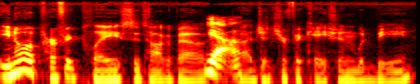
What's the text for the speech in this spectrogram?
you know a perfect place to talk about Yeah. uh, gentrification would be.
